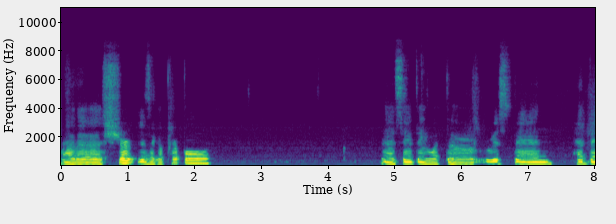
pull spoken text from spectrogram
Uh, the shirt is like a purple. And same thing with the wristband headband.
